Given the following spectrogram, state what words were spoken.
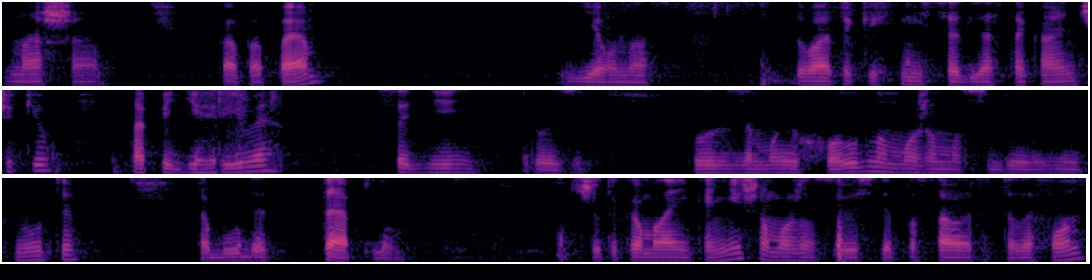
наша КПП. Є у нас два таких місця для стаканчиків та підігріви сидінь, друзі. Коли зимою холодно, можемо собі вімкнути та буде тепло. Ще така маленька ніша, можна собі сюди поставити телефон.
